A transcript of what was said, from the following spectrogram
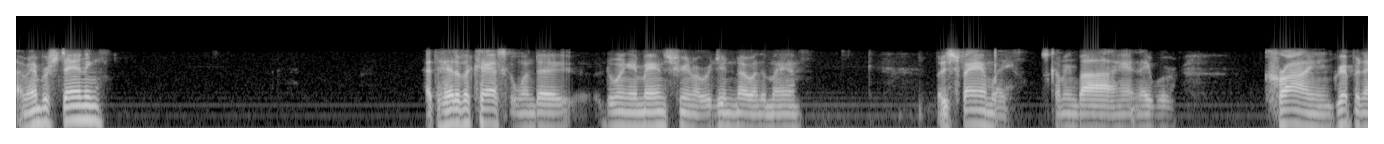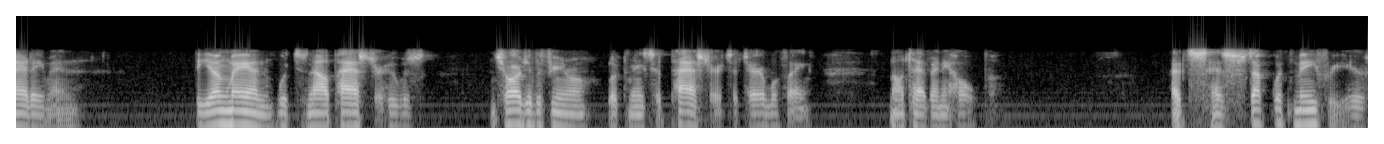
I remember standing at the head of a casket one day doing a man's funeral. We didn't know the man, but his family coming by and they were crying and gripping at him and the young man, which is now a pastor, who was in charge of the funeral, looked at me and said, Pastor, it's a terrible thing not to have any hope. That has stuck with me for years.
